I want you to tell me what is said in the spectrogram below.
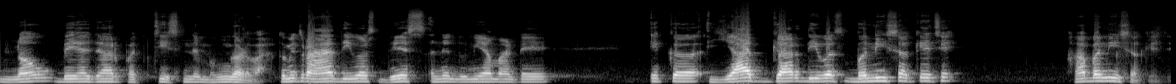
નવ બે હજાર પચીસને મંગળવાર. તો મિત્રો આ દિવસ દેશ અને દુનિયા માટે એક યાદગાર દિવસ બની શકે છે? હા, બની શકે છે.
